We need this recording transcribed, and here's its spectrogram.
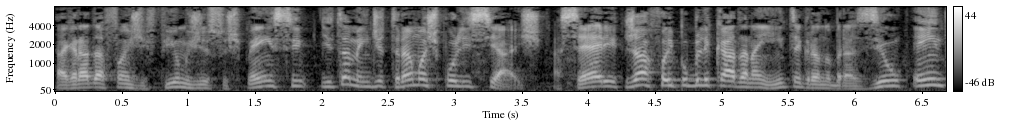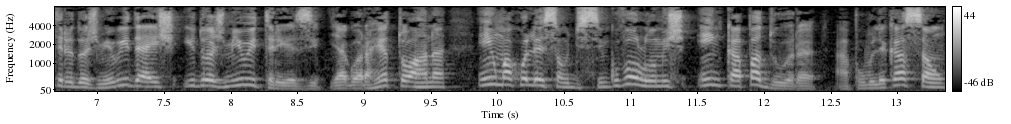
agrada fãs de filmes de suspense e também de tramas policiais. A série já foi publicada na íntegra no Brasil entre 2010 e 2013 e agora retorna em uma coleção de cinco volumes em capa dura. A publicação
